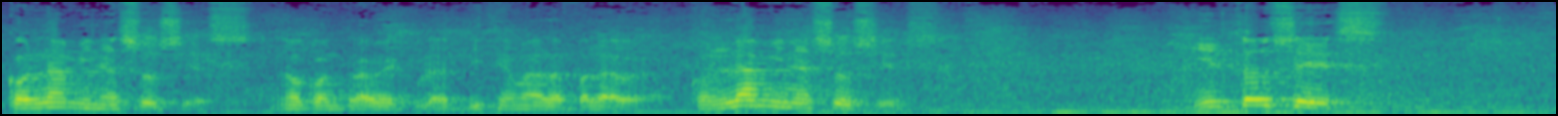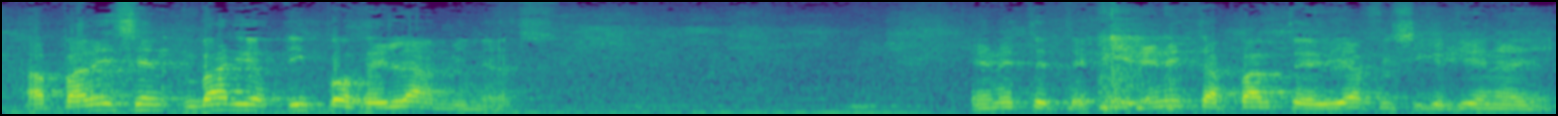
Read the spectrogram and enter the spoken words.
con láminas óseas, no con trabéculas, dije mal la palabra, con láminas óseas. Y entonces aparecen varios tipos de láminas en este tejido, en esta parte de diáfisis que tienen ahí.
